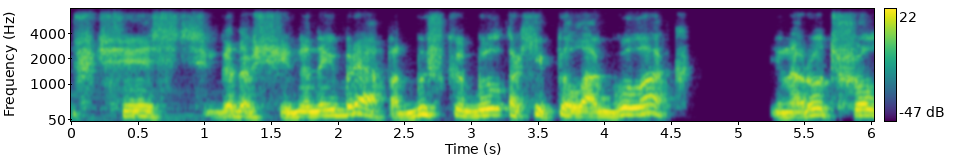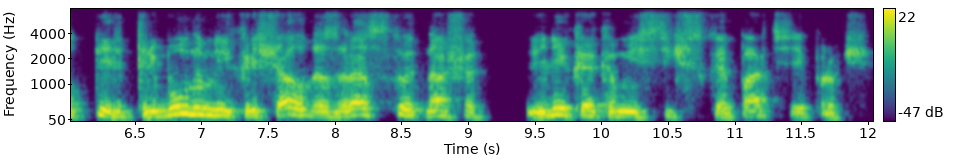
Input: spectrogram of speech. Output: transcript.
в честь годовщины ноября. Под мышкой был архипелаг ГУЛАГ. И народ шел перед трибунами и кричал «Да здравствует наша великая коммунистическая партия» и прочее.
